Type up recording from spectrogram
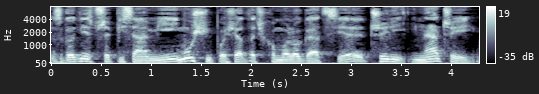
zgodnie z przepisami musi posiadać homologację, czyli inaczej,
